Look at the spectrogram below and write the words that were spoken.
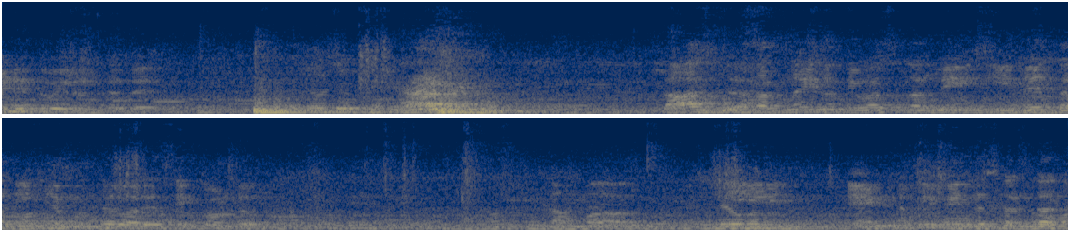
ಎಳೆದು ಇರುತ್ತದೆ. ಲಾಸ್ಟ್ ಹದಿನೈದು ದಿವಸದಲ್ಲಿ ಇದೇ ತನಿಖೆ ಮುಂದುವರೆಸಿಕೊಂಡು ನಮ್ಮ ಎಂಟು ವಿವಿಧ ತಂಡದ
